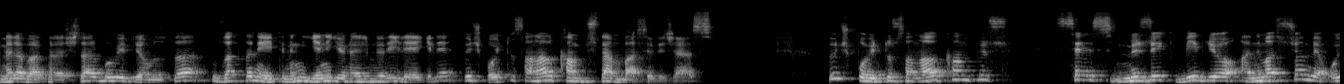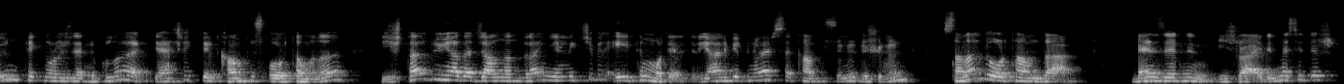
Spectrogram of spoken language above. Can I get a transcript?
Merhaba arkadaşlar. Bu videomuzda uzaktan eğitimin yeni yönelimleri ile ilgili 3 boyutlu sanal kampüsten bahsedeceğiz. 3 boyutlu sanal kampüs, ses, müzik, video, animasyon ve oyun teknolojilerini kullanarak gerçek bir kampüs ortamını dijital dünyada canlandıran yenilikçi bir eğitim modelidir. Yani bir üniversite kampüsünü düşünün. Sanal bir ortamda benzerinin icra edilmesidir.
